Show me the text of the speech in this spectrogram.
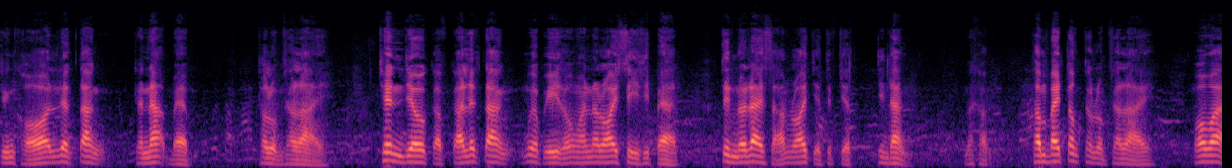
จึงขอเลือกตั้งชนะแบบถล่มทลาย เช่นเดียวกับการเลือกตั้งเมื่อปี 2548 ซึ่งเราได้ 377 ที่นั่งนะครับทำไปต้องถล่มทลาย เพราะว่า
